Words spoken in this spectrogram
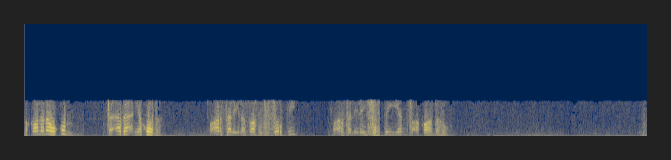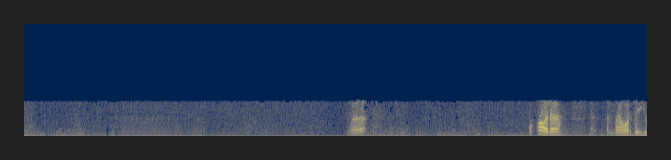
فقال له قم فأبى أن يقوم فأرسل إلى صاحب الشرطي فأرسل إليه شرطيا فأقامه. و وقال الماوردي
